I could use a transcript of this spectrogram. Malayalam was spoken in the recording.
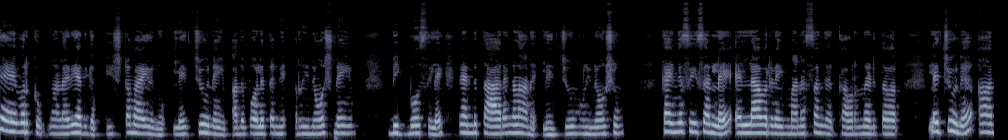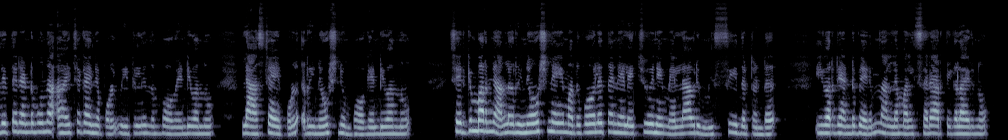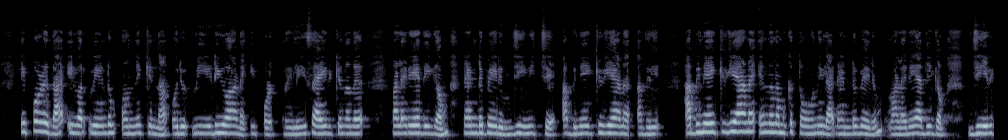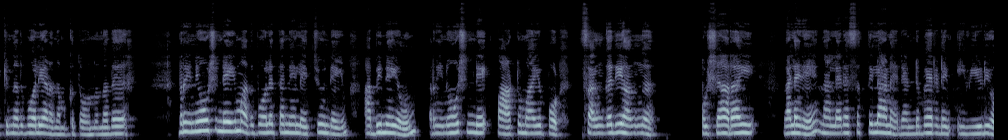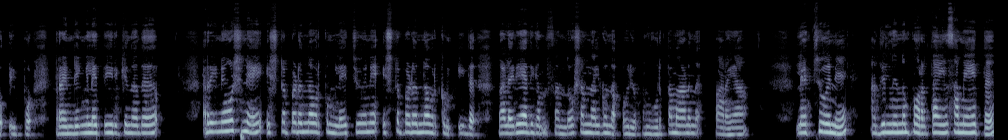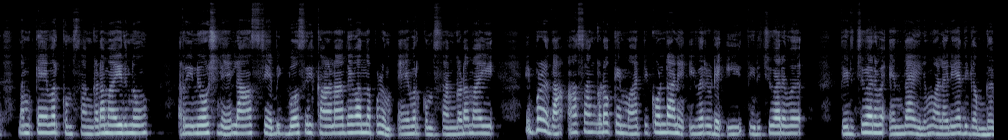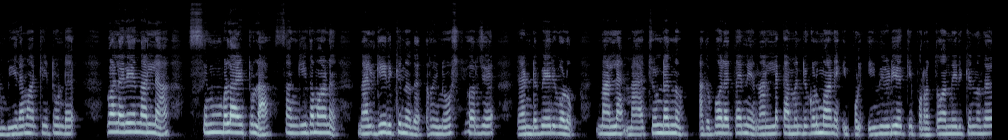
നമുക്ക് ഏവർക്കും വളരെയധികം ഇഷ്ടമായിരുന്നു ലച്ചുവിനെയും അതുപോലെ തന്നെ റിനോഷിനെയും. ബിഗ് ബോസിലെ രണ്ട് താരങ്ങളാണ് ലച്ചുവും റിനോഷും. കഴിഞ്ഞ സീസണിലെ എല്ലാവരുടെയും മനസ്സങ്ങ് കവർന്നെടുത്തവർ. ലച്ചുവിന് ആദ്യത്തെ രണ്ട് മൂന്ന് ആഴ്ച കഴിഞ്ഞപ്പോൾ വീട്ടിൽ നിന്നും പോവേണ്ടി വന്നു. ലാസ്റ്റ് ആയപ്പോൾ റിനോഷിനും പോകേണ്ടി വന്നു. ശരിക്കും പറഞ്ഞാൽ റിനോഷിനെയും അതുപോലെ തന്നെ ലച്ചുവിനെയും എല്ലാവരും മിസ് ചെയ്തിട്ടുണ്ട്. ഇവർ രണ്ടുപേരും നല്ല മത്സരാർത്ഥികളായിരുന്നു. ഇപ്പോഴിതാ ഇവർ വീണ്ടും ഒന്നിക്കുന്ന ഒരു വീഡിയോ ആണ് ഇപ്പോൾ റിലീസായിരിക്കുന്നത്. വളരെയധികം രണ്ടുപേരും ജീവിച്ച് അഭിനയിക്കുകയാണ്. അതിൽ അഭിനയിക്കുകയാണ് എന്ന് നമുക്ക് തോന്നില്ല. രണ്ടുപേരും വളരെയധികം ജീവിക്കുന്നത് പോലെയാണ് നമുക്ക് തോന്നുന്നത്. റിനോഷിന്റെയും അതുപോലെ തന്നെ ലച്ചുവിന്റെയും അഭിനയവും റിനോഷിന്റെ പാട്ടുമായപ്പോൾ സംഗതി അങ്ങ് ഉഷാറായി. വളരെ നല്ല രസത്തിലാണ് രണ്ടുപേരുടെയും ഈ വീഡിയോ ഇപ്പോൾ ട്രെൻഡിങ്ങിലെത്തിയിരിക്കുന്നത്. റിനോഷിനെ ഇഷ്ടപ്പെടുന്നവർക്കും ലേച്ചുവിനെ ഇഷ്ടപ്പെടുന്നവർക്കും ഇത് വളരെയധികം സന്തോഷം നൽകുന്ന ഒരു മുഹൂർത്തമാണെന്ന് പറയാം. ലച്ചുവിനെ അതിൽ നിന്നും പുറത്തായ സമയത്ത് നമുക്കേവർക്കും സങ്കടമായിരുന്നു. റിനോഷിനെ ലാസ്റ്റ് ബിഗ് ബോസിൽ കാണാതെ വന്നപ്പോഴും ഏവർക്കും സങ്കടമായി. ഇപ്പോഴതാ ആ സങ്കടമൊക്കെ മാറ്റിക്കൊണ്ടാണ് ഇവരുടെ ഈ തിരിച്ചുവരവ്. തിരിച്ചുവരവ് എന്തായാലും വളരെയധികം ഗംഭീരമാക്കിയിട്ടുണ്ട്. വളരെ നല്ല സിമ്പിളായിട്ടുള്ള സംഗീതമാണ് നൽകിയിരിക്കുന്നത് റിനോഷ് ജോർജ് രണ്ടുപേരുകളും. നല്ല മാച്ച് ഉണ്ടെന്നും അതുപോലെ തന്നെ നല്ല കമന്റുകളുമാണ് ഇപ്പോൾ ഈ വീഡിയോയ്ക്ക് പുറത്തു വന്നിരിക്കുന്നത്.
